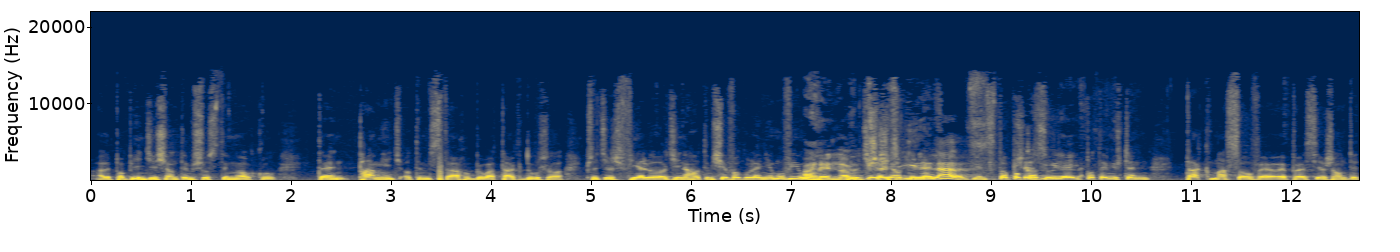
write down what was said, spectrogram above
Ale po 56 roku ten pamięć o tym strachu była tak dużo, przecież w wielu rodzinach o tym się w ogóle nie mówiło. Ale no Ludzie przez się o tym ile mówiło, lat? Więc to pokazuje i potem już ten, tak masowe represje, rządy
